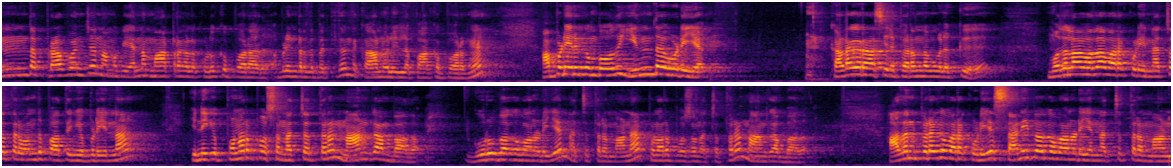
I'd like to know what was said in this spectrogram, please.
எந்த பிரபஞ்சம் நமக்கு என்ன மாற்றங்களை கொடுக்க போகிறாரு அப்படின்றத பற்றி தான் இந்த காணொலியில் பார்க்க போகிறோங்க அப்படி இருக்கும்போது இந்த உடைய கடகராசியில் பிறந்தவங்களுக்கு முதலாவதாக வரக்கூடிய நட்சத்திரம் வந்து பார்த்தீங்க அப்படின்னா இன்றைக்கி புனர்பூச நட்சத்திரம் நான்காம் பாதம். குரு பகவானுடைய நட்சத்திரமான புனர்பூச நட்சத்திரம் நான்காம் பாதம். அதன் பிறகு வரக்கூடிய சனி பகவானுடைய நட்சத்திரமான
